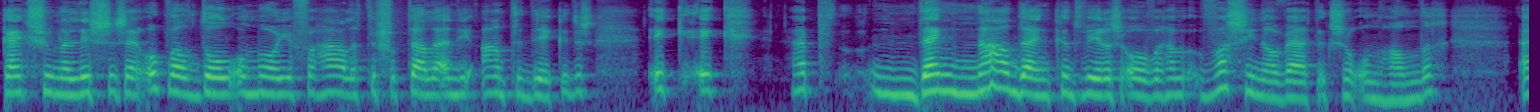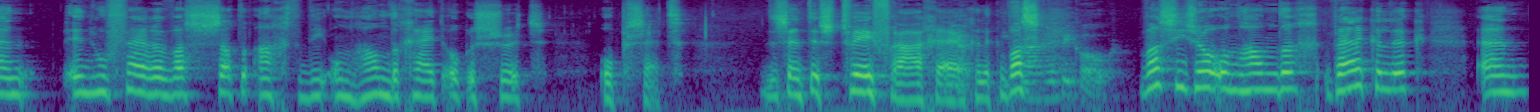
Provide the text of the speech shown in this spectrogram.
kijk, journalisten zijn ook wel dol om mooie verhalen te vertellen en die aan te dikken. Dus ik, ik heb denk, nadenkend weer eens over hem. Was hij nou werkelijk zo onhandig? En in hoeverre was, zat er achter die onhandigheid ook een soort opzet? Er zijn dus twee vragen eigenlijk. Ja, was, vraag heb ik ook. was hij zo onhandig, werkelijk? En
